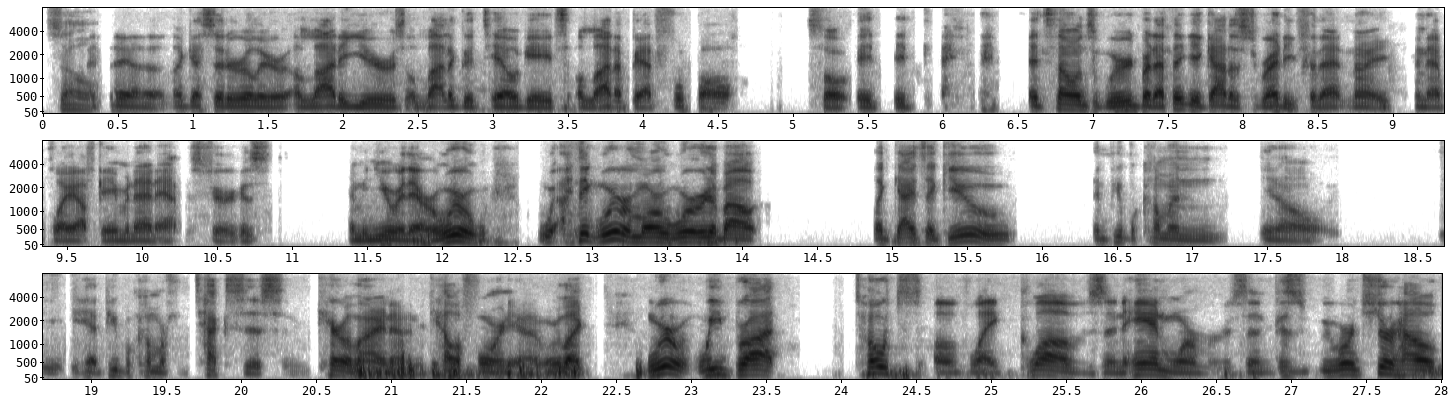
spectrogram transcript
So uh, like I said earlier, a lot of years, a lot of good tailgates, a lot of bad football. So it it it sounds weird, but I think it got us ready for that night and that playoff game and that atmosphere. Because I mean, you were there. We were, I think we were more worried about like guys like you and people coming. You know, you had people coming from Texas and Carolina and California. We're like, we're we brought totes of like gloves and hand warmers, and because we weren't sure how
